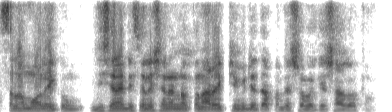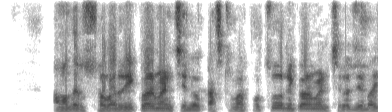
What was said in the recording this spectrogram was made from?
আসসালামু আলাইকুম। জিসানাইটি সলিউশনের নতুন আরও একটি ভিডিওতে আপনাদের সবাইকে স্বাগত। আমাদের সবার রিকোয়ারমেন্ট ছিল কাস্টমার প্রচুর রিকোয়ারমেন্ট ছিল যে ভাই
